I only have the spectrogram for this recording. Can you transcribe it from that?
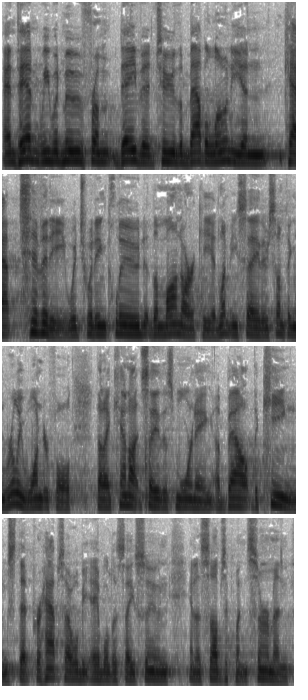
And then we would move from David to the Babylonian captivity, which would include the monarchy. And let me say, there's something really wonderful that I cannot say this morning about the kings that perhaps I will be able to say soon in a subsequent sermon.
